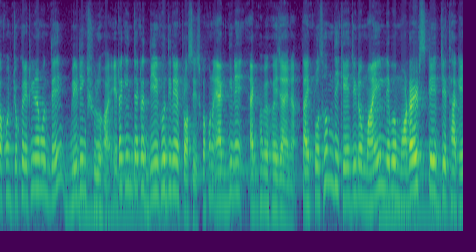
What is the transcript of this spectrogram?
তখন চোখের রেটিনার মধ্যে ব্লিডিং শুরু হয়। এটা কিন্তু একটা দীর্ঘদিনের প্রসেস কখনো একদিনে একভাবে হয়ে যায় না। তাই প্রথম দিকে যেগুলো মাইল্ড এবং মডারেট স্টেজ যে থাকে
